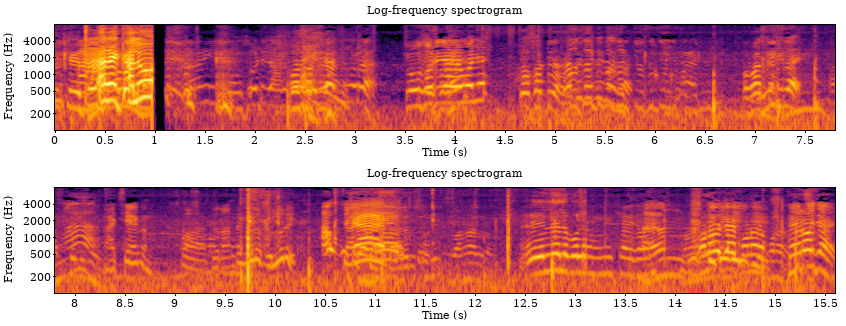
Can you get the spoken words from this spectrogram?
अरे कलो चौसठ चौसठ अच्छे है कौन दुरांता किलो बोलो रे चार ले ले बोले कोना जाए कोना तेरो जाए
